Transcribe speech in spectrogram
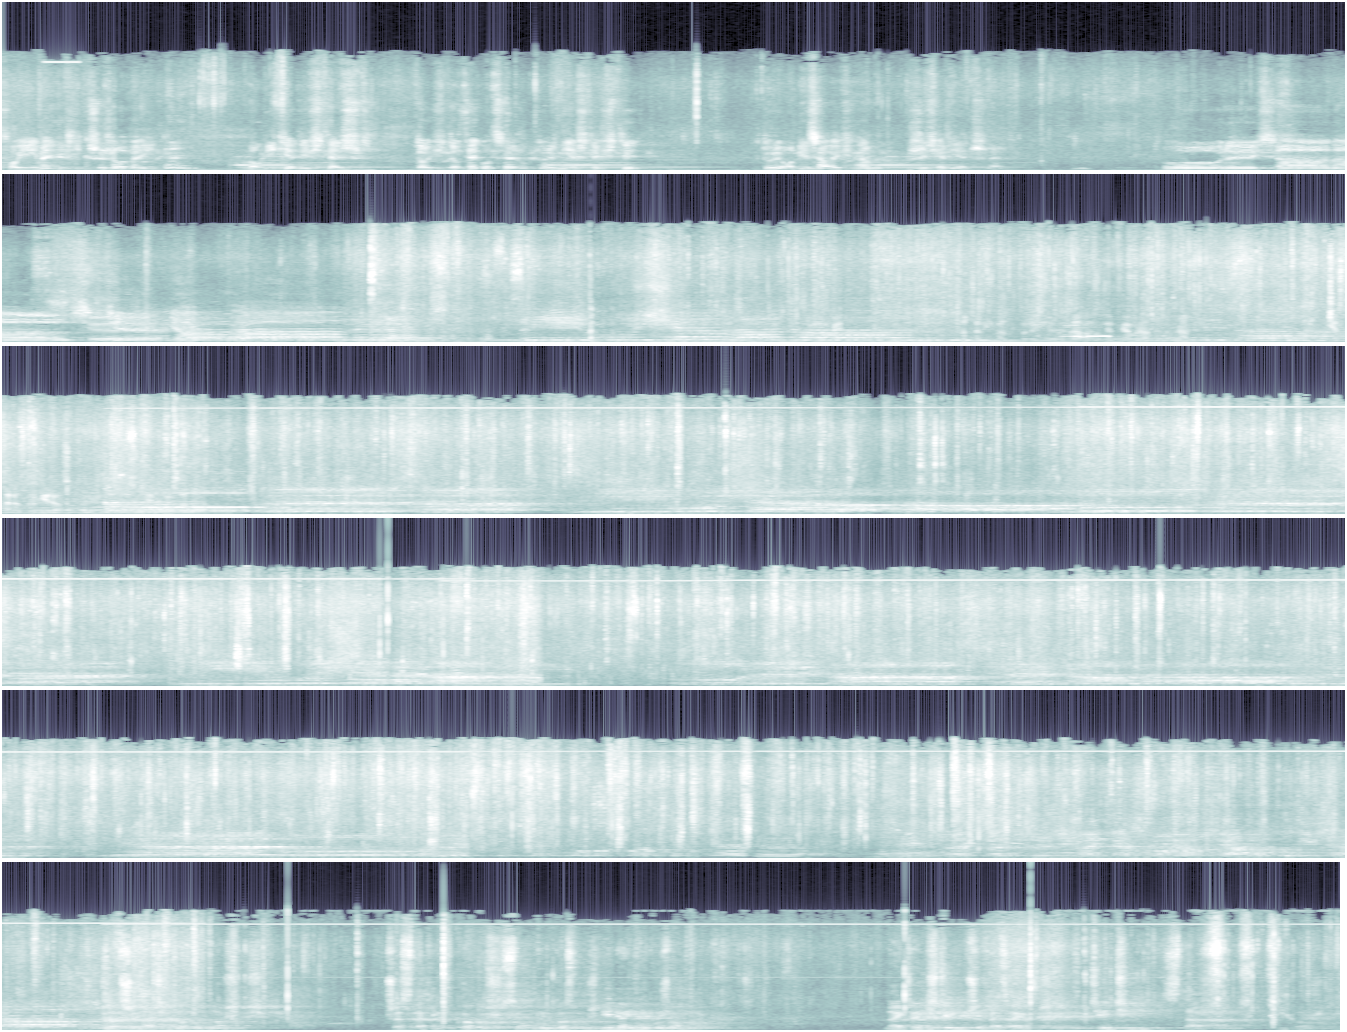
Twojej męki krzyżowej mogli kiedyś też dojść do tego celu, którym jesteś Ty, który obiecałeś nam życie wieczne. Któryś za nas cierpiał, Jest teraz drugi raz, który cierpiał Zatrzymać i godność. Przez takiego kogoś są tylko spóźnienia i nieporządek. Najczęściej przewracają się dzieci, starzy i chorzy.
